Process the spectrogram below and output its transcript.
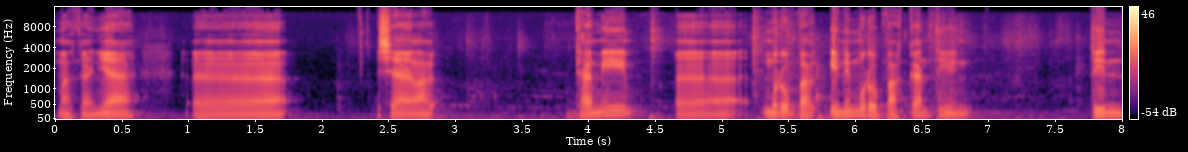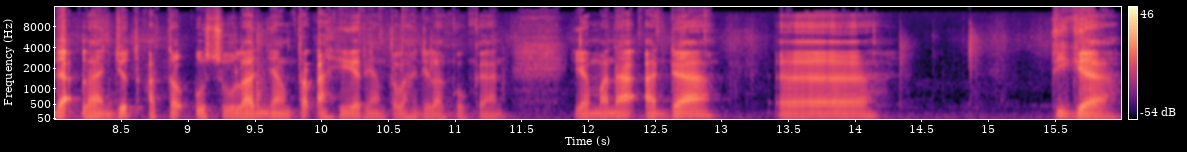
Makanya uh, saya kami uh, merupakan ini merupakan tindak lanjut atau usulan yang terakhir yang telah dilakukan, yang mana ada uh, tiga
